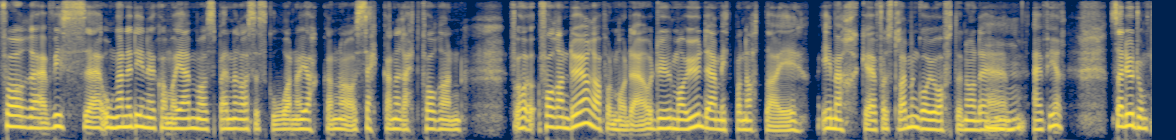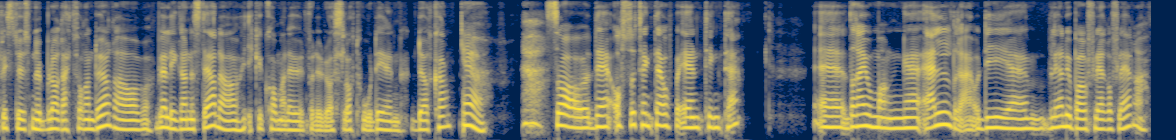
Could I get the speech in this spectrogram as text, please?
For eh, hvis eh, ungene dine kommer hjem og spenner av seg skoene og jakkene og sekkene rett foran, for, foran døra, på en måte, og du må ut der midt på natta i, i mørket, for strømmen går jo ofte når det mm. er fyr, så er det jo dumt hvis du snubler rett foran døra og blir liggende der da, og ikke kommer deg ut fordi du har slått hodet i en dørkarm. Ja. Så det også tenkte jeg opp på én ting til. Eh, det er jo mange eldre, og de eh, blir det jo bare flere og flere av.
